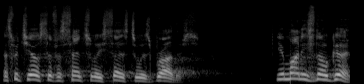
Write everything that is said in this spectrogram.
That's what Joseph essentially says to his brothers. Your money's no good.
